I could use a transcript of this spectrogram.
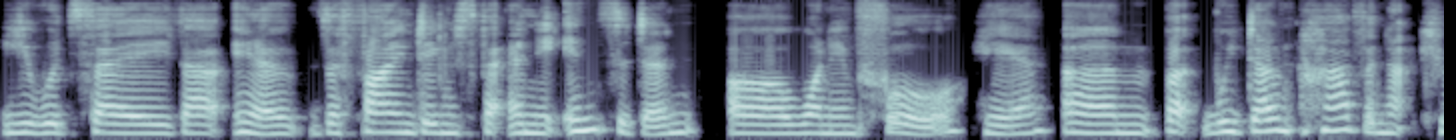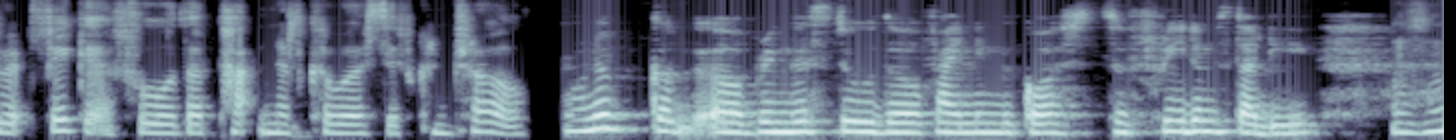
you would say that you know the findings for any incident are one in four here, um, but we don't have an accurate figure for the pattern of coercive control. I want to uh, bring this to the Finding the Costs of Freedom study. hmm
